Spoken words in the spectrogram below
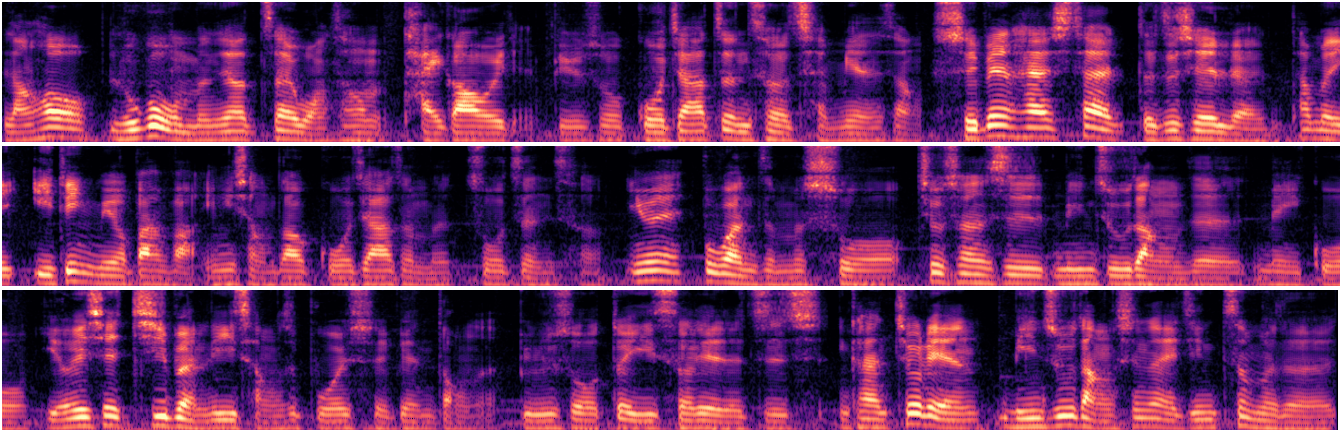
然后如果我们要再往上抬高一点，比如说国家政策层面上，随便 hashtag 的这些人，他们一定没有办法影响到国家怎么做政策。因为不管怎么说，就算是民主党的美国，有一些基本立场是不会随便动的。比如说对以色列的支持，你看，就连民主党现在已经这么的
